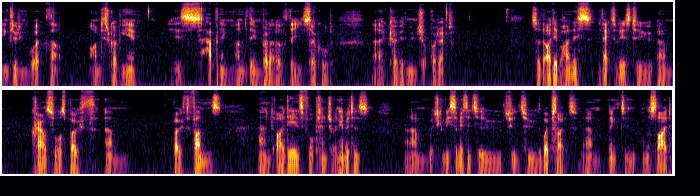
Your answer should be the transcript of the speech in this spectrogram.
including the work that I'm describing here, is happening under the umbrella of the so-called uh, COVID Moonshot project. So the idea behind this, effectively, is to um, crowdsource both um, both funds and ideas for potential inhibitors, um, which can be submitted to to, to the website um, linked in, on the slide.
